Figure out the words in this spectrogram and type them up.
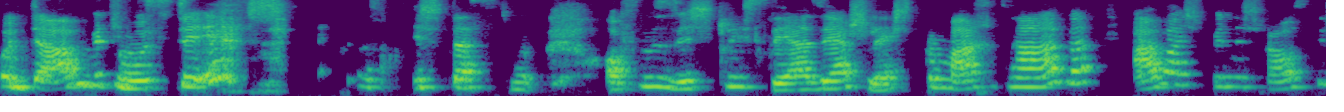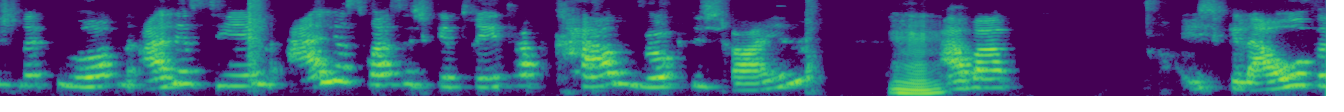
Und damit wusste ich, dass ich das offensichtlich sehr, sehr schlecht gemacht habe. Aber ich bin nicht rausgeschnitten worden. Alle Szenen, alles, was ich gedreht habe, kam wirklich rein. Mhm. Aber ich glaube,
